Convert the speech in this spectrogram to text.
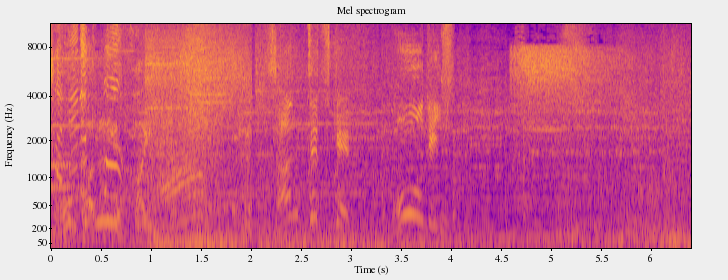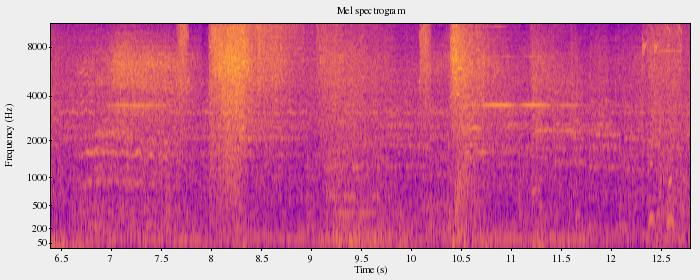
召喚に入る。三鉄拳オーディン。と。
